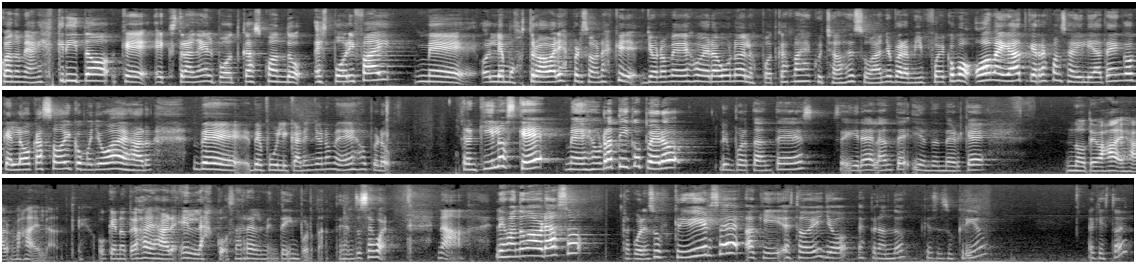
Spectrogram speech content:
cuando me han escrito que extrañan el podcast, cuando Spotify me le mostró a varias personas que yo no me dejo era uno de los podcasts más escuchados de su año, para mí fue como, oh my god, qué responsabilidad tengo, qué loca soy, cómo yo voy a dejar de, de publicar en Yo no me dejo, pero tranquilos que me dejé un ratico, pero lo importante es seguir adelante y entender que no te vas a dejar más adelante o que no te vas a dejar en las cosas realmente importantes. Entonces, bueno, nada, les mando un abrazo. Recuerden suscribirse. Aquí estoy yo esperando que se suscriban. Aquí estoy.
